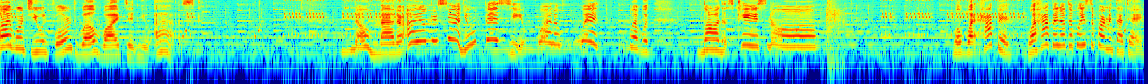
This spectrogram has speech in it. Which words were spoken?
Why weren't you informed? Well, why didn't you ask? No matter, I understand. You were busy. What a with what with Lana's case? No. Well, what happened? What happened at the police department that day?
